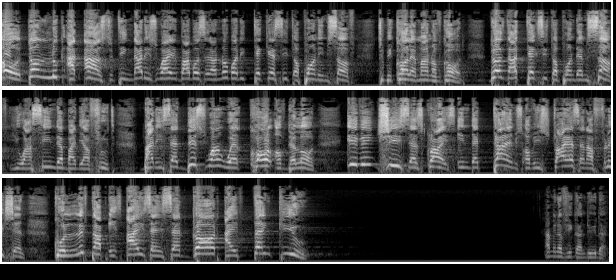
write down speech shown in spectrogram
Oh, don't look at us to think. That is why the Bible says that nobody takes it upon himself to be called a man of God. Those that takes it upon themselves, you are seeing them by their fruit. But he said, this one were called of the Lord. Even Jesus Christ, in the times of his trials and affliction, could lift up his eyes and said, God, I thank you. How many of you can do that?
